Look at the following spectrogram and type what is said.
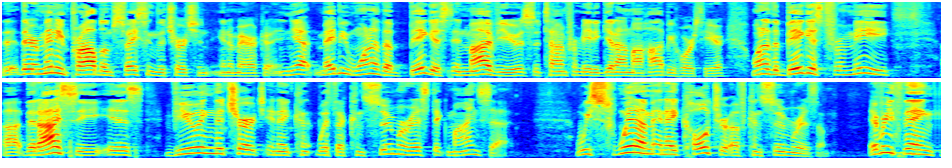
there are many problems facing the church in, in America, and yet maybe one of the biggest, in my view, it's the time for me to get on my hobby horse here. One of the biggest for me uh, that I see is viewing the church in a, with a consumeristic mindset. We swim in a culture of consumerism. Everything,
